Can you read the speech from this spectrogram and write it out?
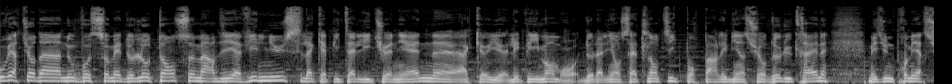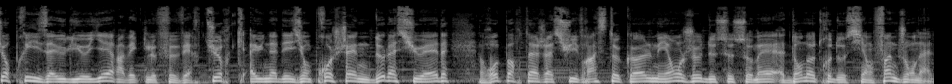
Ouverture d'un nouveau sommet de l'OTAN ce mardi à Vilnius. La capitale lituanienne accueille les pays membres de l'Alliance Atlantique pour parler bien sûr de l'Ukraine. Mais une première surprise a eu lieu hier avec le feu vert turc à une adhésion prochaine de la Suède. Reportage à suivre à Stockholm et enjeu de ce sommet dans notre dossier en fin de journal.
